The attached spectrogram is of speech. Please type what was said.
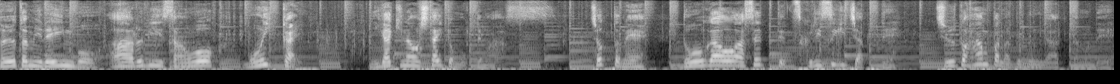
豊臣レインボー RB さんをもう一回磨き直したいと思ってます。ちょっとね動画を焦って作りすぎちゃって中途半端な部分があったので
